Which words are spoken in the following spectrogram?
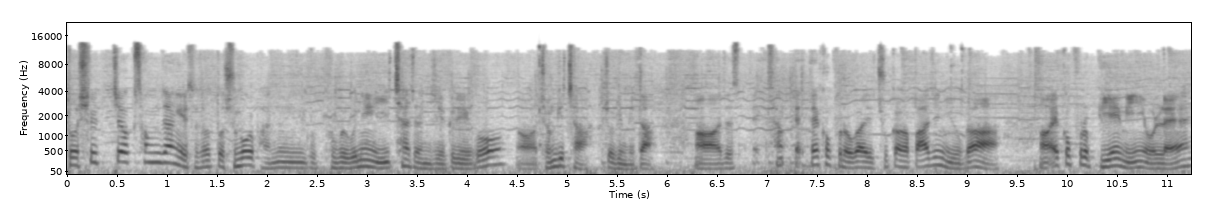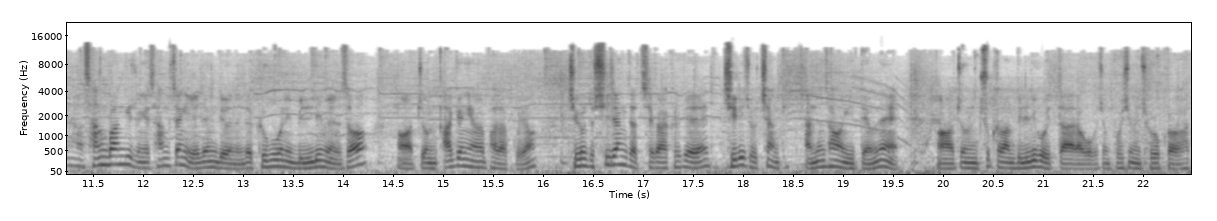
또 실적 성장에 있어서 또 주목을 받는 그 부분이 2차 전지 그리고 어, 전기차 쪽입니다. 어, 이제 상, 에코프로가 주가가 빠진 이유가 어, 에코프로 BM이 원래 상반기 중에 상장이 예정되었는데 그 부분이 밀리면서 어, 좀 악영향을 받았고요. 지금도 시장 자체가 그렇게 질이 좋지 않, 않는 상황이기 때문에 어, 좀 주가가 밀리고 있다라고 좀 보시면 좋을 것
